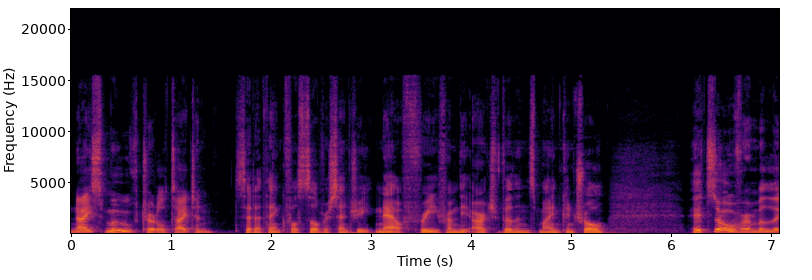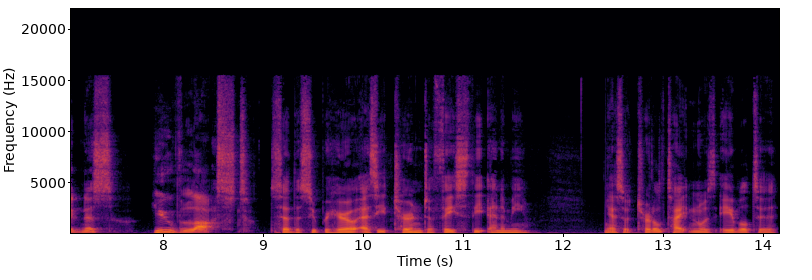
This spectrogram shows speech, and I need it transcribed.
Nice move, Turtle Titan, said a thankful Silver Sentry, now free from the arch villain's mind control. It's over, Malignus. You've lost, said the superhero as he turned to face the enemy. Yeah, so Turtle Titan was able to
